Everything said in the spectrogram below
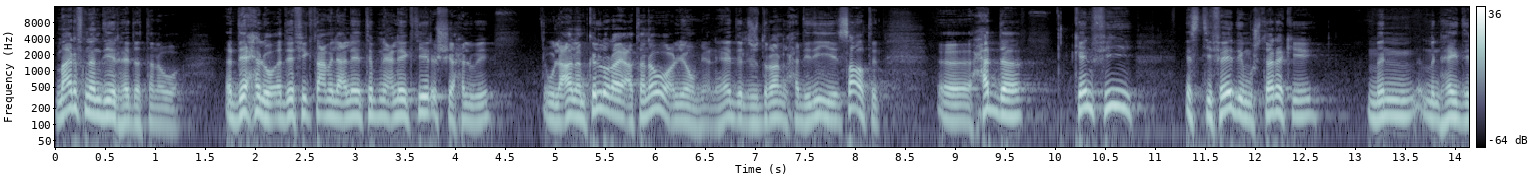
ما عرفنا ندير هيدا التنوع. قد إيه حلو قد إيه فيك تعمل عليه تبني عليه كثير أشياء حلوة. والعالم كله رايح على تنوع اليوم. يعني هيدي الجدران الحديدية سقطت. آه، حدا كان في استفادة مشتركة من من هيدي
